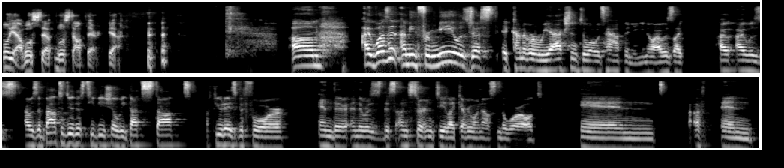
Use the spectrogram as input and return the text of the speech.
Well, yeah, we'll stop, we'll stop there. Yeah. Um, I wasn't, I mean, for me, it was just a kind of a reaction to what was happening. You know, I was like, I, I was, I was about to do this TV show. We got stopped a few days before and there, and there was this uncertainty like everyone else in the world. And, uh, and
